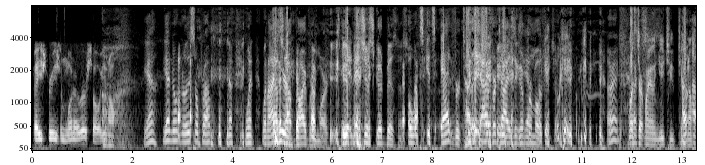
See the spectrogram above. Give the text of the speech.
pastries and whatever. So you know, yeah, yeah. No, no, that's no problem. No, when when I That's hear not bribery, Mark. it's just good business. Oh, it's it's advertising. It's advertising and Yeah, promotion. Okay, okay, okay. All right. I want to start my own YouTube channel. I, I,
